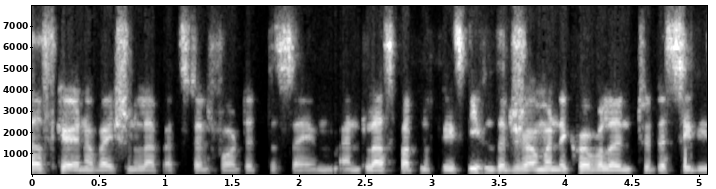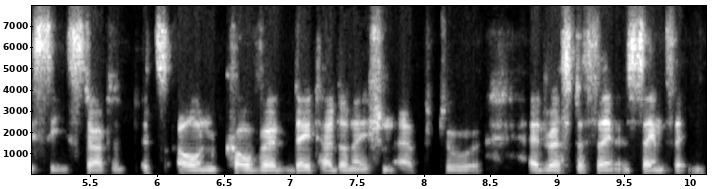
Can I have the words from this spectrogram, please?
Healthcare Innovation Lab at Stanford did the same. And last but not least, even the German equivalent to the CDC started its own COVID data donation app to address the same, same thing.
